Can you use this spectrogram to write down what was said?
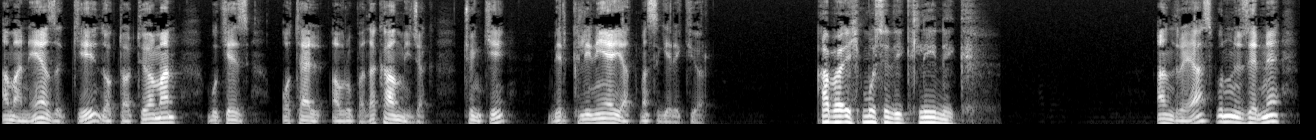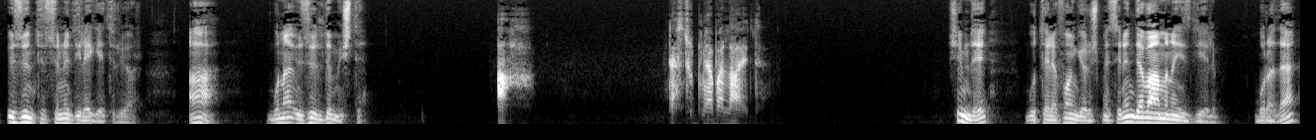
Ama ne yazık ki Doktor Thürmann bu kez otel Avrupa'da kalmayacak. Çünkü bir kliniğe yatması gerekiyor. Aber ich muss in die Klinik. Andreas bunun üzerine üzüntüsünü dile getiriyor. Aa, buna üzüldüm işte. Ach, das tut mir aber leid. Şimdi bu telefon görüşmesinin devamını izleyelim. Burada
